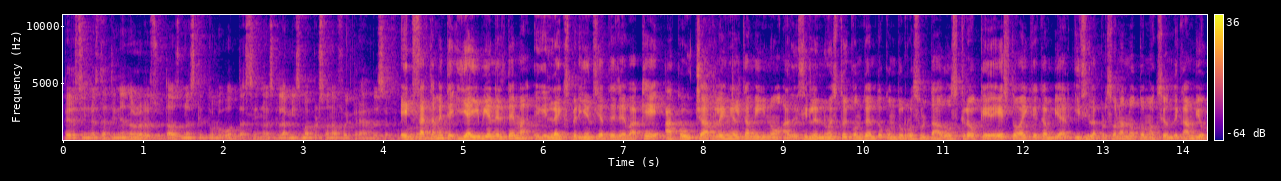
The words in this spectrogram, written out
pero si no está teniendo los resultados no es que tú lo votas, sino es que la misma persona fue creando ese futuro. Exactamente, y ahí viene el tema. Eh, la experiencia te lleva a qué? A coacharle en el camino, a decirle no estoy contento con tus resultados, creo que esto hay que cambiar y si la persona no toma acción de cambio,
